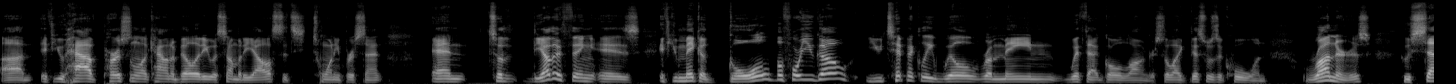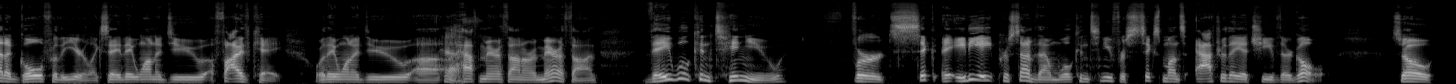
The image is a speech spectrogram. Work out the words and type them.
Um, if you have personal accountability with somebody else, it's 20%. And so the other thing is if you make a goal before you go, you typically will remain with that goal longer. So like this was a cool one. Runners who set a goal for the year, like say they want to do a 5k or they want to do uh, a Half. marathon or a marathon, they will continue for six 88% of them will continue for 6 months after they achieve their goal. So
